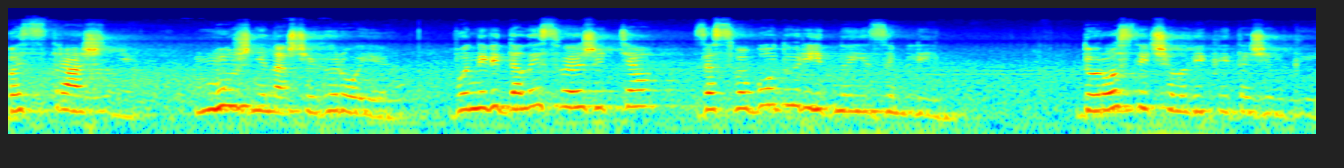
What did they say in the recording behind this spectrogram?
Безстрашні, мужні наші герої. Вони віддали своє життя за свободу рідної землі дорослі чоловіки та жінки,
